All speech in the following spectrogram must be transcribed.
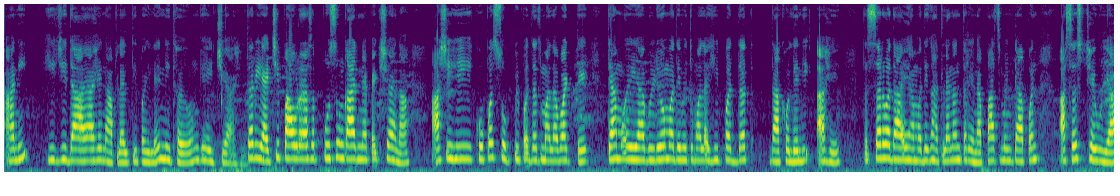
आणि ही जी डाळ आहे ना आपल्याला ती पहिले निथळून घ्यायची आहे. तर याची पावडर असं पुसून काढण्यापेक्षा ना अशी ही खूपच सोपी पद्धत मला वाटते. त्यामुळे या व्हिडिओमध्ये मी तुम्हाला ही पद्धत दाखवलेली आहे. तर सर्व डाळ ह्यामध्ये घातल्यानंतर आहे ना पाच मिनटं आपण असंच ठेवूया.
